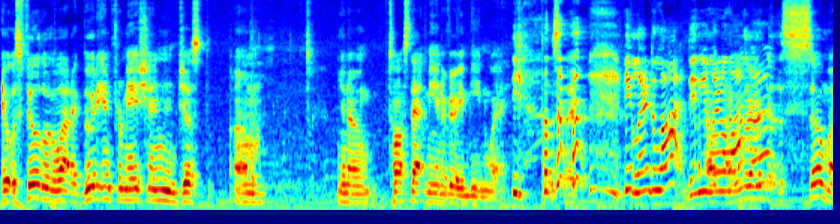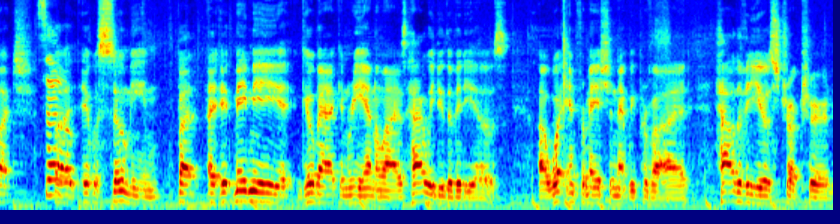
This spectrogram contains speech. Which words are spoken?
it was filled with a lot of good information. Just um, you know, tossed at me in a very mean way. Like- he learned a lot didn't you learn a I, lot I learned though? so much. So- but it was so mean. But it made me go back and reanalyze how we do the videos, uh, what information that we provide, how the video is structured.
